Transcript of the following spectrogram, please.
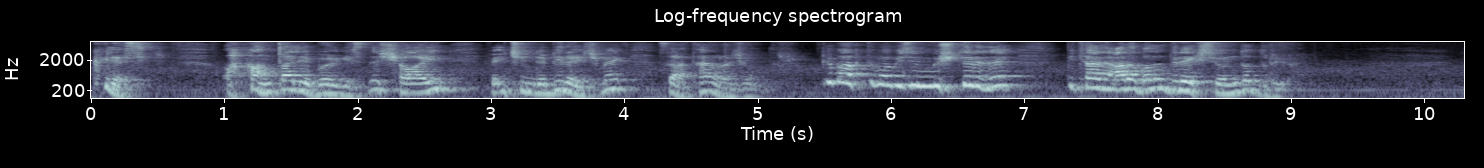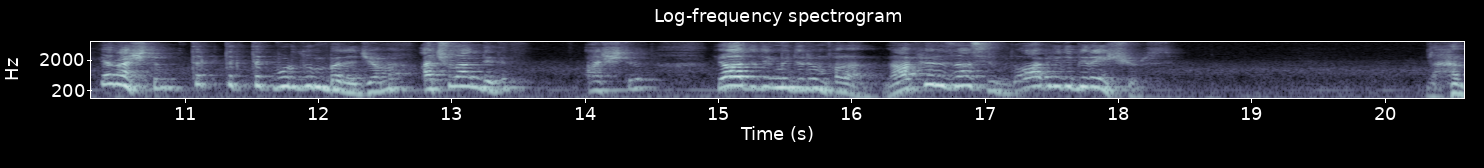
Klasik. Antalya bölgesinde Şahin ve içinde bira içmek zaten racondur. Bir baktım o bizim müşteri de bir tane arabanın direksiyonunda duruyor. Yanaştım, tık tık tık vurdum böyle cama. Açılan dedim. Açtı. Ya dedi müdürüm falan. Ne yapıyorsunuz lan siz burada? Abi dedi bira içiyoruz. Lan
